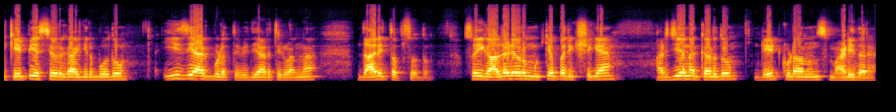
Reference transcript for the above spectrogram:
ಈ K P S C easy ಆಗಿಬಿಡುತ್ತೆ ವಿದ್ಯಾರ್ಥಿಗಳನ್ನು ದಾರಿ ತಪ್ಪಿಸೋದು ಸೊ ಈಗ ಆಲ್ರೆಡಿ ಅವರು ಮುಖ್ಯ ಪರೀಕ್ಷೆಗೆ ಅರ್ಜಿಯನ್ನು ಕರೆದು ಡೇಟ್ ಕೂಡ ಅನೌನ್ಸ್ ಮಾಡಿದ್ದಾರೆ.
